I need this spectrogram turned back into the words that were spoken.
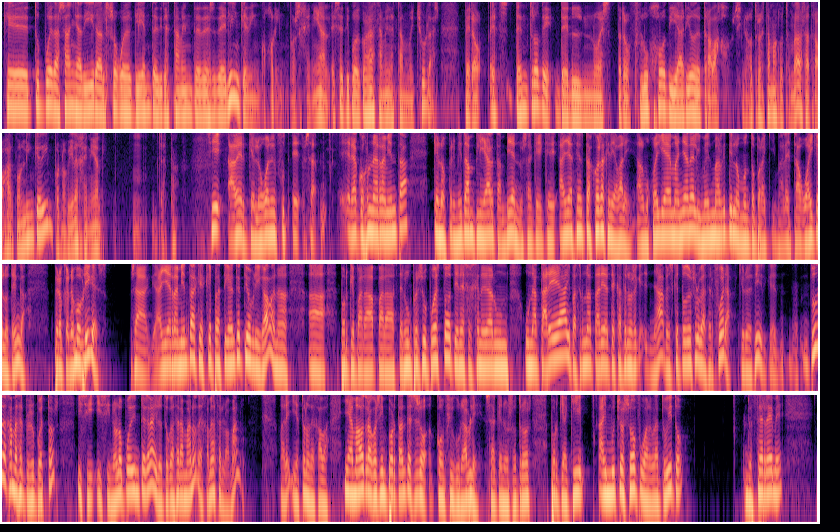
que tú puedas añadir al software del cliente directamente desde LinkedIn, jolín, pues genial. Ese tipo de cosas también están muy chulas. Pero es dentro de, nuestro flujo diario de trabajo. Si nosotros estamos acostumbrados a trabajar con LinkedIn, pues nos viene genial. Mm, Ya está. Sí, a ver, que luego en el fut- eh, o sea, era coger una herramienta que nos permita ampliar también. O sea, que, que haya ciertas cosas que diga, vale, a lo mejor el día de mañana el email marketing lo monto por aquí. Vale, está guay que lo tenga. Pero que no me obligues. O sea, hay herramientas que es que prácticamente te obligaban a. a- porque para, para hacer un presupuesto tienes que generar un- una tarea y para hacer una tarea tienes que hacer no sé qué. Nada, pero es que todo eso lo voy a hacer fuera. Quiero decir, que tú déjame hacer presupuestos y si, y si no lo puedo integrar y lo tengo que hacer a mano, déjame hacerlo a mano. ¿Vale? Y esto nos dejaba. Y además, otra cosa importante es eso, configurable. O sea, que nosotros, porque aquí hay mucho software gratuito de CRM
